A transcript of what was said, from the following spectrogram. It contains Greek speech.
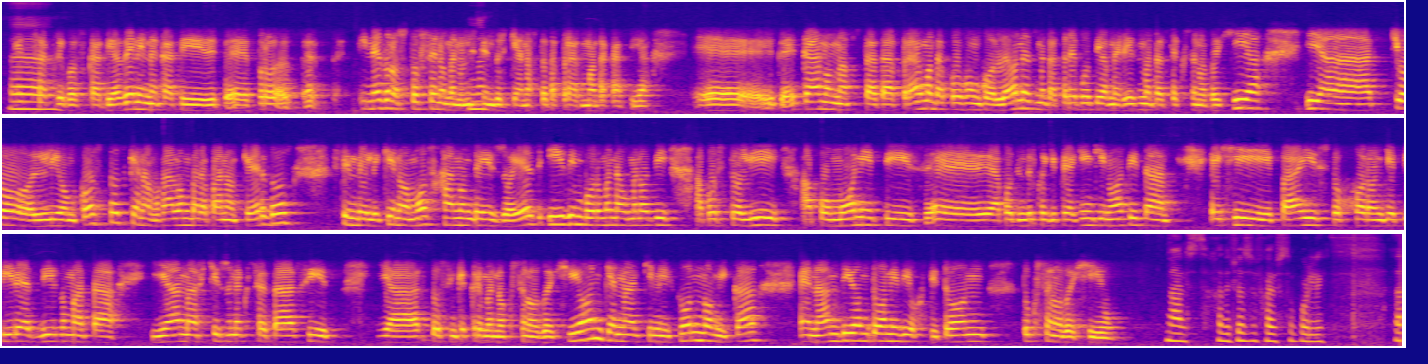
Έτσι ακριβώς κάτι. Δεν είναι κάτι. Ε, προ, ε, είναι γνωστό φαινόμενο ναι. στην Τουρκία αυτά τα πράγματα, Κάτια. Ε, κάνουν αυτά τα πράγματα, κόβουν κολόνες, μετατρέπουν διαμερίσματα σε ξενοδοχεία για πιο λίγο κόστος και να βγάλουν παραπάνω κέρδος. Στην τελική όμως χάνονται οι ζωές. Ήδη μπορούμε να πούμε ότι αποστολή από μόνη της, ε, από την τουρκοκυπριακή κοινότητα, έχει πάει στο χώρο και πήρε δείγματα για να αρχίσουν εξετάσεις για το συγκεκριμένο ξενοδοχείο και να κινηθούν νομικά ενάντιον των ιδιοκτητών του ξενοδοχείου. Μάλιστα. Χαντιτσά, ευχαριστώ πολύ.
